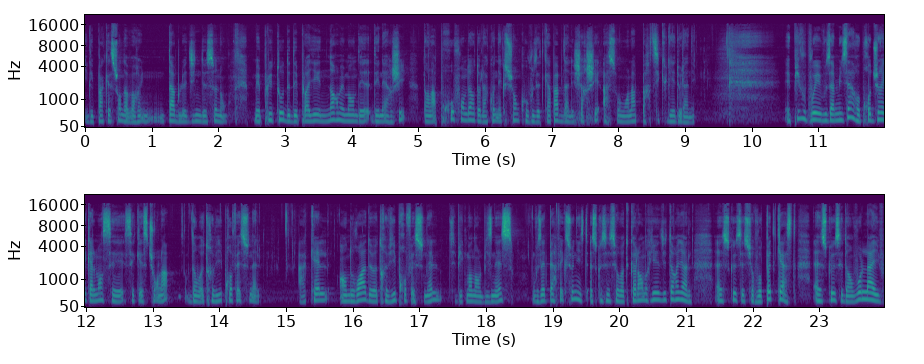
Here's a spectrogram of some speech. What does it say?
il n'est pas question d'avoir une table digne de ce nom, mais plutôt de déployer énormément d'énergie dans la profondeur de la connexion que vous êtes capable d'aller chercher à ce moment-là particulier de l'année. Et puis, vous pouvez vous amuser à reproduire également ces, questions-là dans votre vie professionnelle. À quel endroit de votre vie professionnelle, typiquement dans le business, vous êtes perfectionniste? Est-ce que c'est sur votre calendrier éditorial? Est-ce que c'est sur vos podcasts? Est-ce que c'est dans vos lives?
